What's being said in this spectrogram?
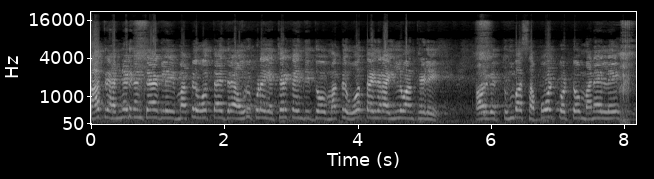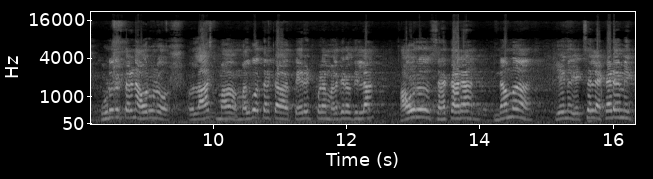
ರಾತ್ರಿ ಹನ್ನೆರಡು ಗಂಟೆ ಆಗಲಿ ಮಕ್ಕಳು ಓದ್ತಾ ಇದ್ರೆ ಅವರು ಕೂಡ ಎಚ್ಚರಿಕೆಯಿಂದಿದ್ದು ಮಕ್ಕಳು ಓದ್ತಾ ಇದ್ದಾರಾ ಇಲ್ವಾ ಹೇಳಿ ಅವ್ರಿಗೆ ತುಂಬ ಸಪೋರ್ಟ್ ಕೊಟ್ಟು ಮನೆಯಲ್ಲಿ ಹುಡುಗರ ಥರನೇ ಅವರು ಲಾಸ್ಟ್ ಮಲಗೋ ತನಕ ಪೇರೆಂಟ್ ಕೂಡ ಮಲಗಿರೋದಿಲ್ಲ. ಅವರು ಸಹಕಾರ, ನಮ್ಮ ಏನು ಎಕ್ಸೆಲ್ ಅಕಾಡೆಮಿಕ್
